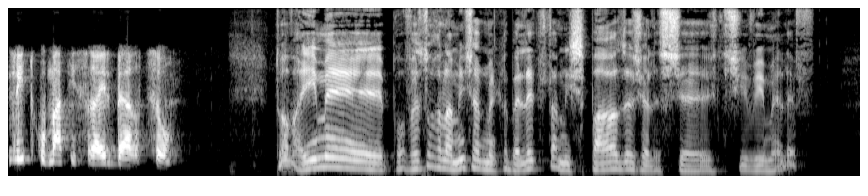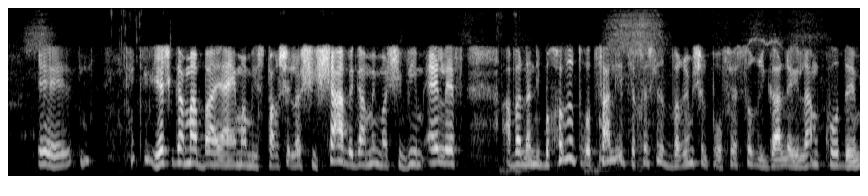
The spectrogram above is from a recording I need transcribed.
לתקומת ישראל בארצו. טוב, האם אה, פרופסור חלמיש, את מקבלת את המספר הזה של 70 אלף? אה, יש גם הבעיה עם המספר של השישה וגם עם השבעים אלף, אבל אני בכל זאת רוצה להתייחס לדברים של פרופסור יגאל אילם קודם.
